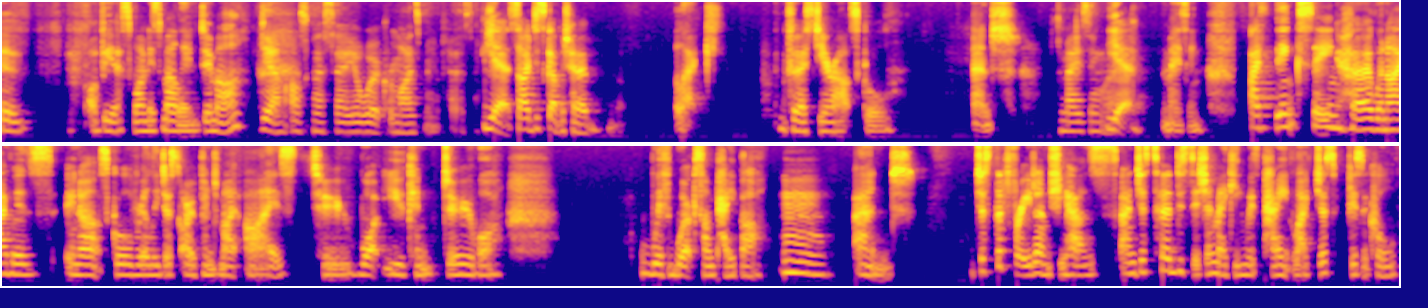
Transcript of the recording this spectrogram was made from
uh, obvious one is Marlene Dumas. Yeah, I was going to say your work reminds me of hers. Yeah, so I discovered her like first year art school, and Amazing. work. yeah, amazing. I think seeing her when I was in art school really just opened my eyes to what you can do or with works on paper Mm. And just the freedom she has and just her decision making with paint, like just physical,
